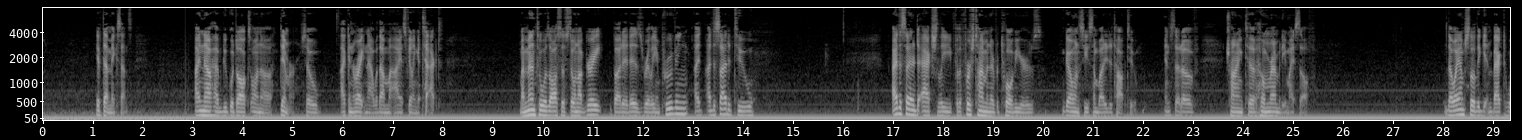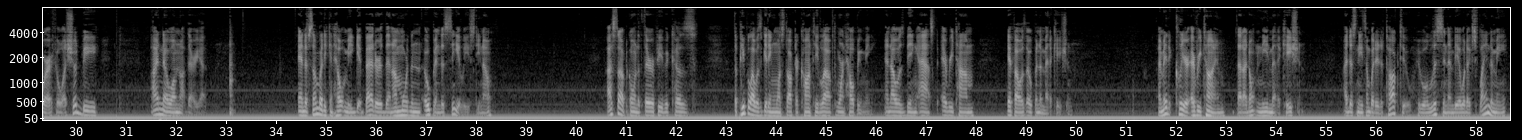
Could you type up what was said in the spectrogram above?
if that makes sense. I now have Google Docs on a dimmer, so I can write now without my eyes feeling attacked. My mental is also still not great, but it is really improving. I, I decided to. I decided to actually, for the first time in over 12 years, go and see somebody to talk to, instead of trying to home remedy myself. Though I am slowly getting back to where I feel I should be, I know I'm not there yet. And if somebody can help me get better, then I'm more than open to see at least, you know? I stopped going to therapy because the people I was getting once Dr. Conti left weren't helping me, and I was being asked every time if I was open to medication. I made it clear every time that I don't need medication. I just need somebody to talk to who will listen and be able to explain to me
